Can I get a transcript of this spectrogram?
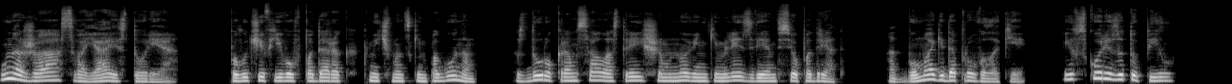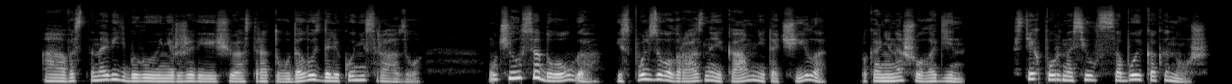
У ножа своя история. Получив его в подарок к мичманским погонам, с дуру кромсал острейшим новеньким лезвием все подряд, от бумаги до проволоки, и вскоре затупил. А восстановить былую нержавеющую остроту удалось далеко не сразу. Учился долго, использовал разные камни, точила, пока не нашел один. С тех пор носил с собой, как и нож.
